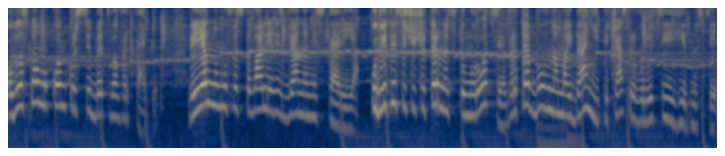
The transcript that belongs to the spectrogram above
обласному конкурсі Битва вертепів, рієнному фестивалі Різдвяна містерія. У 2014 році вертеп був на Майдані під час Революції Гідності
